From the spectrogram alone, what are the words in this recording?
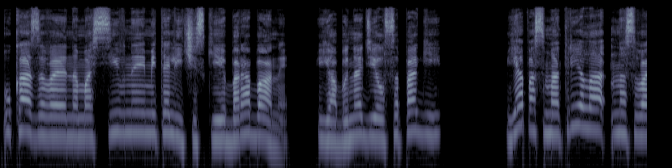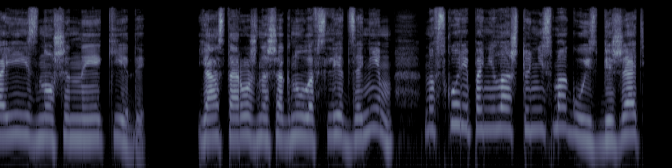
указывая на массивные металлические барабаны. «Я бы надел сапоги». Я посмотрела на свои изношенные кеды. Я осторожно шагнула вслед за ним, но вскоре поняла, что не смогу избежать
